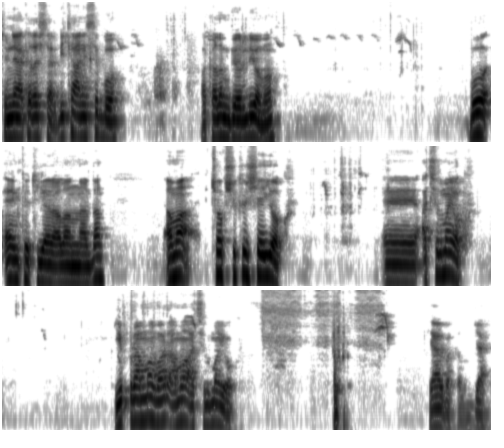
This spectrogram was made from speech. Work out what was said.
Şimdi arkadaşlar bir tanesi bu. Bakalım görülüyor mu? Bu en kötü yara alanlardan. Ama çok şükür şey yok. E, açılma yok. Yıpranma var ama açılma yok. Gel bakalım gel.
